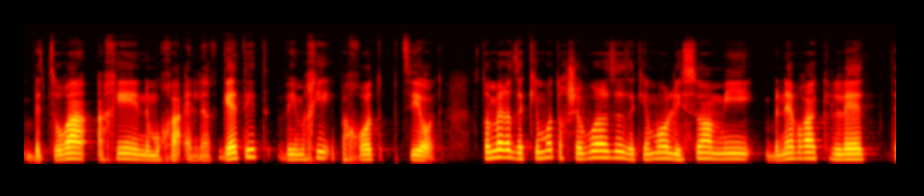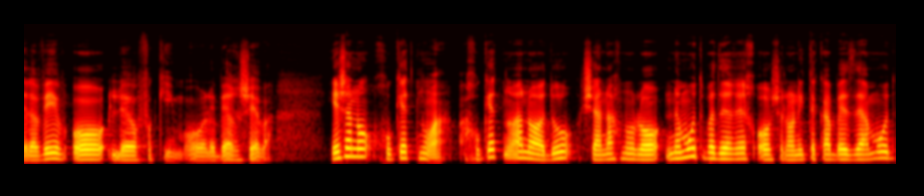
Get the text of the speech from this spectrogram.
בצורה הכי נמוכה אנרגטית ועם הכי פחות פציעות. זאת אומרת, זה כמו, תחשבו על זה, זה כמו לנסוע מבני ברק לתל אביב או לאופקים או לבאר שבע. יש לנו חוקי תנועה. החוקי תנועה נועדו כשאנחנו לא נמות בדרך או שלא ניתקע באיזה עמוד,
